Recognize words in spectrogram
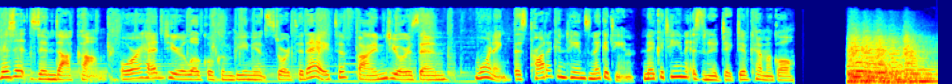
Visit Zyn.com or head to your local convenience store today to find your Zyn. Warning this product contains nicotine. Nicotine is an addictive chemical.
